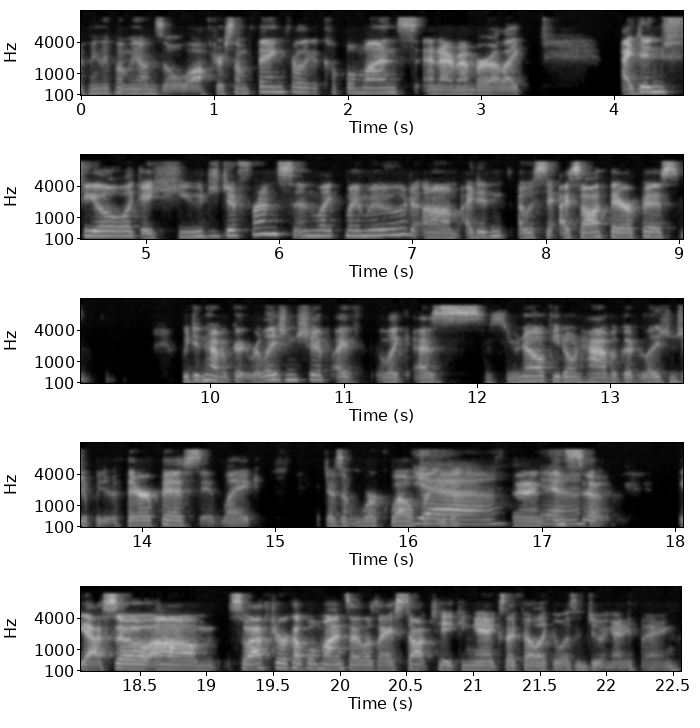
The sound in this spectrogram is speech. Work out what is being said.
I think they put me on Zoloft or something for like a couple months. And I remember like, I didn't feel like a huge difference in like my mood. Um, I didn't, I was, I saw a therapist. We didn't have a great relationship. I like, as, as you know, if you don't have a good relationship with your therapist, it like, it doesn't work well yeah, for either person. Yeah. And so yeah so um so after a couple months i was like i stopped taking it because i felt like it wasn't doing anything.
